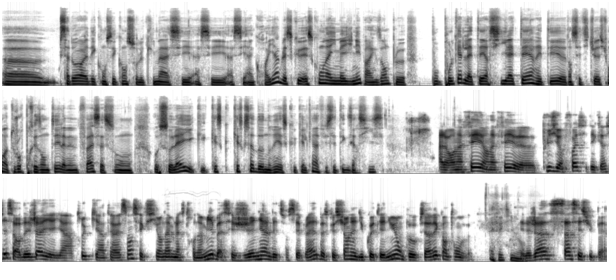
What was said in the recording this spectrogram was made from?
ça doit avoir des conséquences sur le climat assez, assez, assez incroyables. Est-ce qu'on est a imaginé, par exemple, pour, le cas de la Terre, si la Terre était euh, dans cette situation à toujours présenter la même face à son, au Soleil, qu'est-ce, qu'est-ce que ça donnerait? Est-ce que quelqu'un a fait cet exercice? Alors on a fait, on a fait euh, plusieurs fois cet exercice. Alors déjà, il y, a un truc qui est intéressant, c'est que si on aime l'astronomie, bah, c'est génial d'être sur ces planètes parce que si on est du côté nu, on peut observer quand on veut. Effectivement. Et déjà, ça c'est super.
